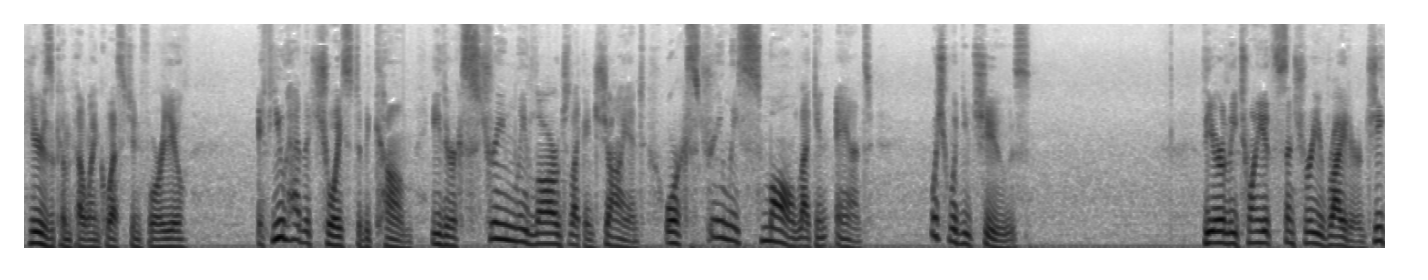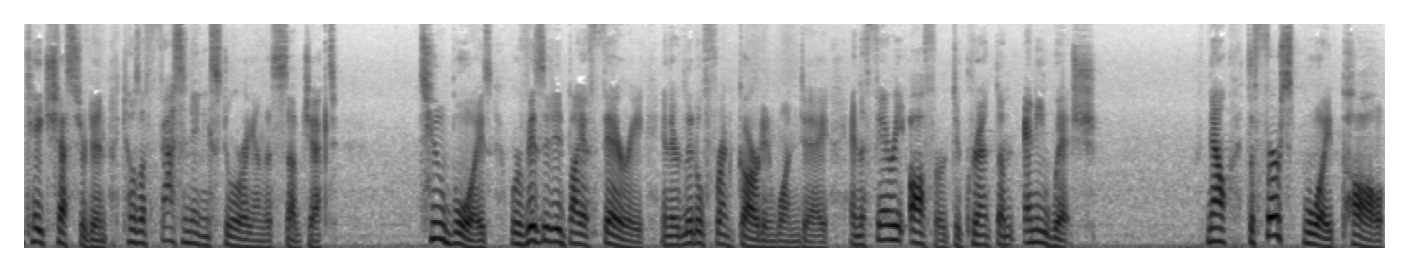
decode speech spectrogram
Here's a compelling question for you. If you had the choice to become either extremely large like a giant or extremely small like an ant, which would you choose? The early 20th century writer G.K. Chesterton tells a fascinating story on this subject. Two boys were visited by a fairy in their little front garden one day, and the fairy offered to grant them any wish. Now, the first boy, Paul,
